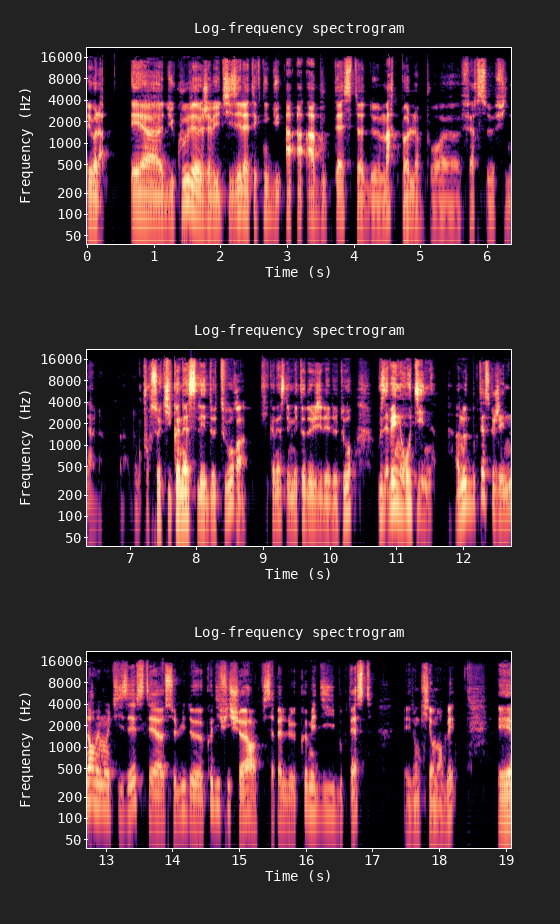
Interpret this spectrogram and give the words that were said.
Et voilà. Et euh, du coup, euh, j'avais utilisé la technique du AAA book test de Marc Paul pour euh, faire ce final. Donc pour ceux qui connaissent les deux tours, qui connaissent les méthodologies des deux tours, vous avez une routine. Un autre book test que j'ai énormément utilisé, c'était celui de Cody Fisher, qui s'appelle le Comedy Book Test, et donc qui est en anglais, et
